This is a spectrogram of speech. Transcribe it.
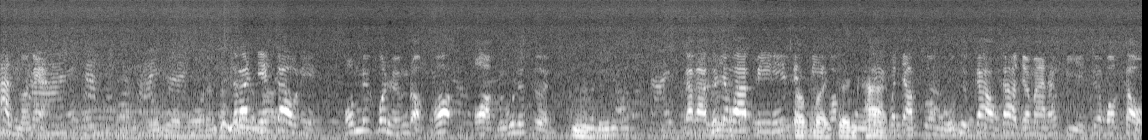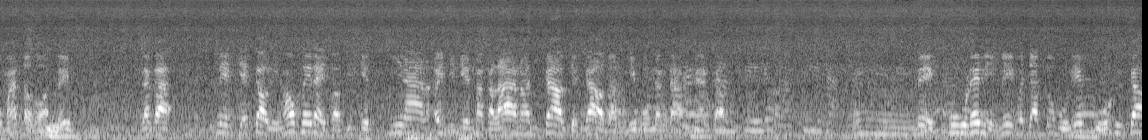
อันมาเนี่ยแล้วว่าเจ็ดเก้านี่ ผมนึกว่าถึงดอกเพราะออกรู้เหลือเกินอืมแล้วก็คือยังว่าปีนี้เป็นออกปีบ่อยของเกินคาด ประจำตัวหมูคือเก้าเก้าจะมาทั้งปีเพื่อบอกเก้ามาตลอดเลย แล้วก็เลขเจ็ดเก้านี่เขาเคยได้ตอนที่เจ็ดมีนาไอ้ยที่เจ็ดมกราเนาะที่เก้าเจ็ดเก้าตอนนี้ผมดังๆแม่นครับอืมเลขครูได้นี่เลขประจำตัวหมูเลขครูก็คือเก้า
